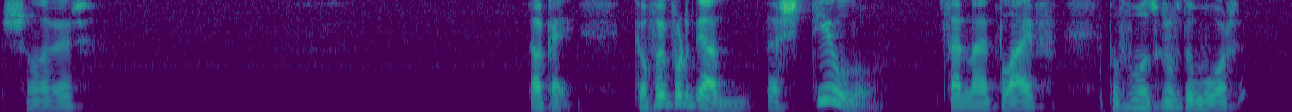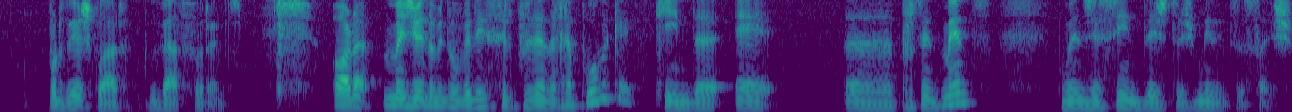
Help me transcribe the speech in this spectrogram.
Deixa-me lá ver. Ok. Que ele foi parodiado a estilo de Saturday Night Live pelo famoso grupo de humor português, claro, gato florente. Ora, mas eventualmente ele viria a ser Presidente da República, que ainda é uh, presentemente, pelo menos assim desde 2016.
